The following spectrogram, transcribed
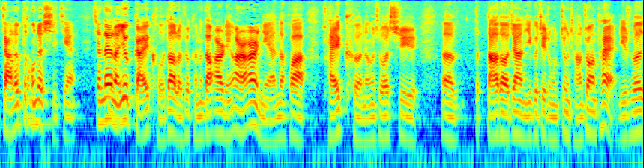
讲了不同的时间。现在呢又改口到了说，可能到二零二二年的话，才可能说是呃达到这样一个这种正常状态，也就是说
